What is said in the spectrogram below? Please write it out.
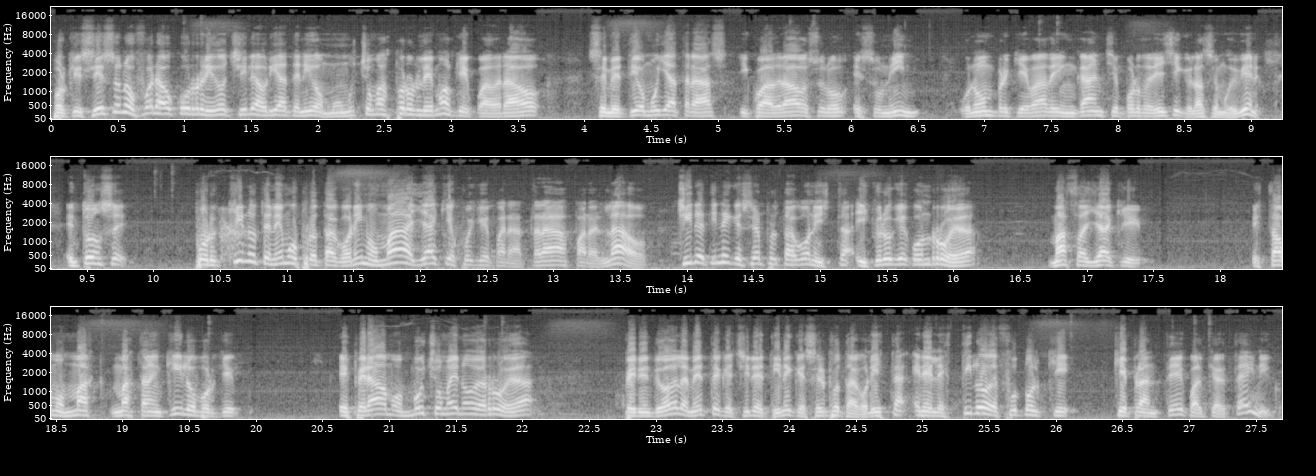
Porque si eso no fuera ocurrido, Chile habría tenido mucho más problemas que Cuadrado se metió muy atrás y Cuadrado es, un, es un, un hombre que va de enganche por derecha y que lo hace muy bien. Entonces, ¿por qué no tenemos protagonismo más allá que juegue para atrás, para el lado? Chile tiene que ser protagonista y creo que con Rueda, más allá que estamos más, más tranquilos porque esperábamos mucho menos de Rueda, pero indudablemente que Chile tiene que ser protagonista en el estilo de fútbol que, que plantee cualquier técnico.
